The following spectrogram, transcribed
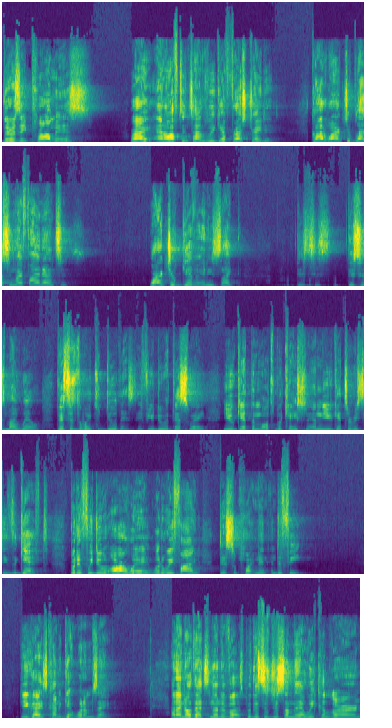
There is a promise, right? And oftentimes we get frustrated. God, why aren't you blessing my finances? Why aren't you giving? And he's like, this is this is my will. This is the way to do this. If you do it this way, you get the multiplication and you get to receive the gift. But if we do it our way, what do we find? Disappointment and defeat. Do you guys kind of get what I'm saying? And I know that's none of us, but this is just something that we can learn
